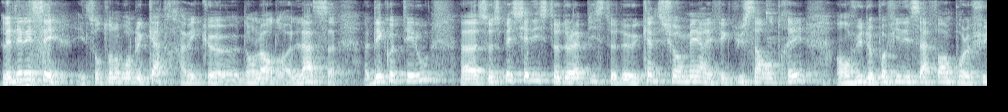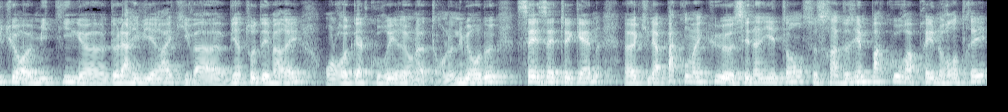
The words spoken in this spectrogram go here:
Les délaissés, ils sont au nombre de 4 avec euh, dans l'ordre l'As Décotelou. Euh, ce spécialiste de la piste de Cannes-sur-Mer effectue sa rentrée en vue de peaufiner sa forme pour le futur meeting euh, de la Riviera qui va bientôt démarrer. On le regarde courir et on attend. Le numéro 2, c'est Zetegen qui n'a pas convaincu ces derniers temps. Ce sera un deuxième parcours après une rentrée.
